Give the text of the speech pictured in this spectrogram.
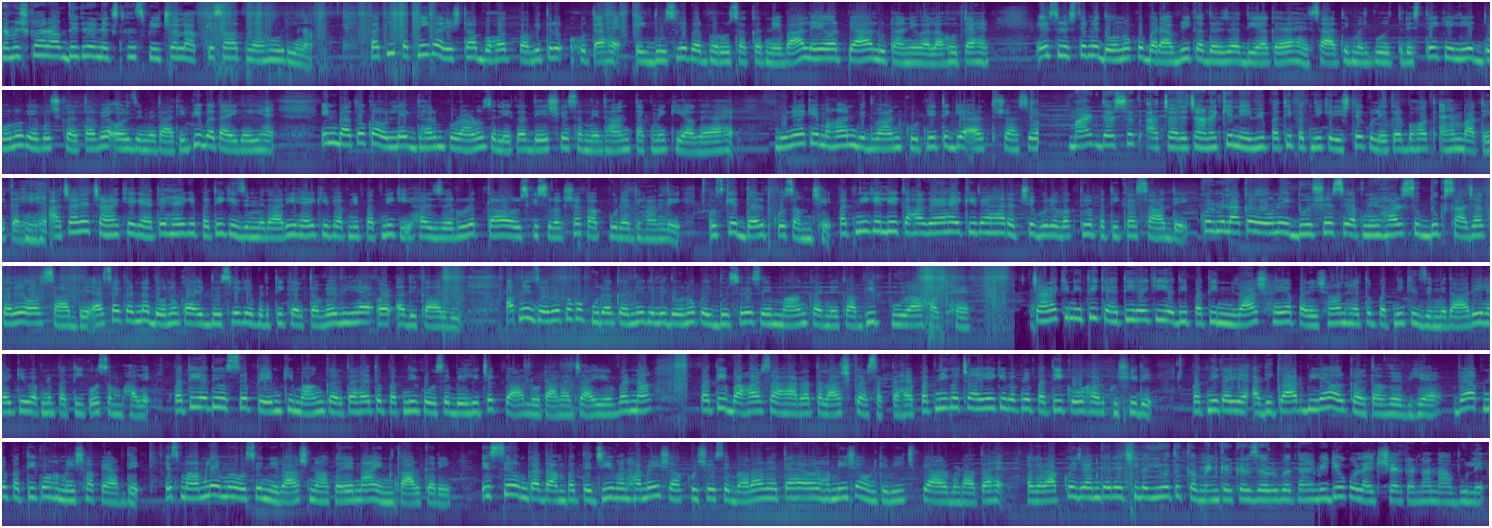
नमस्कार, आप देख रहे हैं नेक्स्ट स्पिरिचुअल आपके साथ मैं हूँ रीना। पति पत्नी का रिश्ता बहुत पवित्र होता है। एक दूसरे पर भरोसा करने वाले और प्यार लुटाने वाला होता है। इस रिश्ते में दोनों को बराबरी का दर्जा दिया गया है। साथ ही मज़बूत रिश्ते के लिए दोनों के कुछ कर्तव्य और ज़िम्मेदारी भी बताई गई है। इन बातों का उल्लेख धर्म पुराणों से लेकर देश के संविधान तक में किया गया है। दुनिया के महान विद्वान, कूटनीतिज्ञ, अर्थशास्त्री मार्गदर्शक आचार्य चाणक्य ने भी पति पत्नी के रिश्ते को लेकर बहुत अहम बातें कही हैं। आचार्य चाणक्य कहते हैं कि पति की ज़िम्मेदारी है कि वह अपनी पत्नी की हर ज़रूरत का और उसकी सुरक्षा का पूरा ध्यान दे, उसके दर्द को समझे। पत्नी के लिए कहा गया है कि वह हर अच्छे बुरे वक्त में पति का साथ दे। कुल मिलाकर दोनों एक दूसरे से अपने हर सुख दुख साझा करे और साथ दे। ऐसा करना दोनों का एक दूसरे के प्रति कर्तव्य भी है और अधिकार भी। अपनी जरूरतों को पूरा करने के लिए दोनों को एक दूसरे से मांग करने का भी पूरा हक है। चाणक्य नीति कहती है कि यदि पति निराश है या परेशान है तो पत्नी की ज़िम्मेदारी है कि वह अपने पति को संभाले। पति यदि उससे प्रेम की मांग करता है तो पत्नी को उसे बेहिचक प्यार लौटाना चाहिए, वरना पति बाहर सहारा तलाश कर सकता है। पत्नी को चाहिए कि वह अपने पति को हर खुशी दे। पत्नी का यह अधिकार भी है और कर्तव्य भी है। वह अपने पति को हमेशा प्यार दे। इस मामले में उसे निराश ना करे, ना इनकार करे। इससे उनका दाम्पत्य जीवन हमेशा खुशियों से भरा रहता है और हमेशा उनके बीच प्यार बढ़ाता है। अगर आपको जानकारी अच्छी लगी हो तो कमेंट कर ज़रूर बताएँ। वीडियो को लाइक, शेयर करना ना भूलें।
